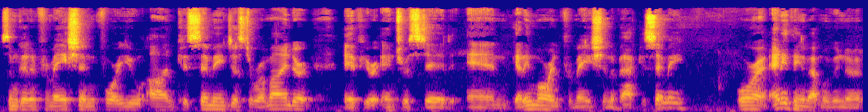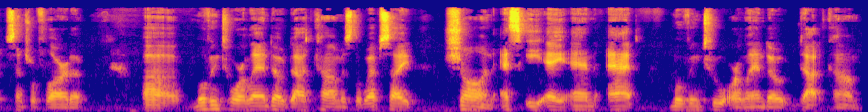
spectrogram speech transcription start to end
some good information for you on Kissimmee. Just a reminder if you're interested in getting more information about Kissimmee or anything about moving to Central Florida, uh, movingtoorlando.com is the website. Sean, S E A N, at movingtoorlando.com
